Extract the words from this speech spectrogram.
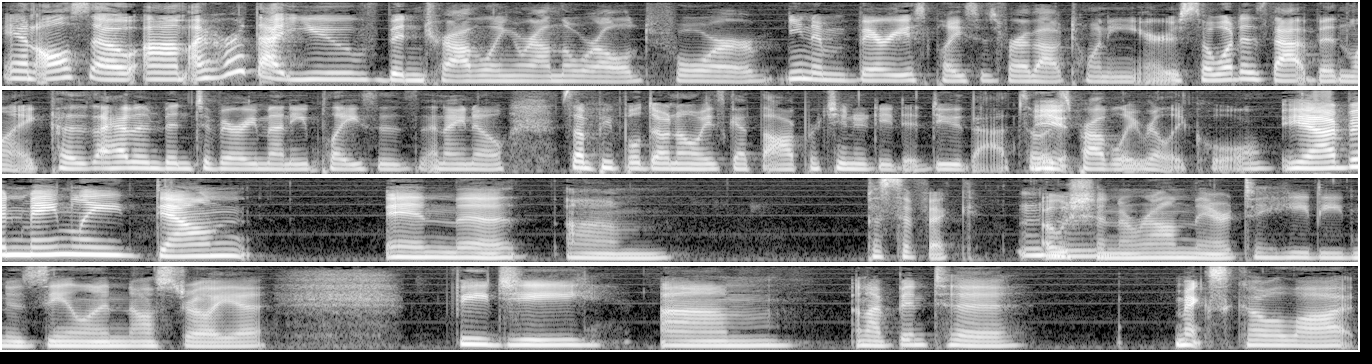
And also, um, I've heard that you've been traveling around the world for, you know, various places for about 20 years. So, what has that been like? Because I haven't been to very many places, and I know some people don't always get the opportunity to do that. So, Yeah. it's probably really cool. Yeah, I've been mainly down in the um, Pacific Mm-hmm. Ocean around there Tahiti, New Zealand, Australia, Fiji. Um, and I've been to Mexico a lot,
